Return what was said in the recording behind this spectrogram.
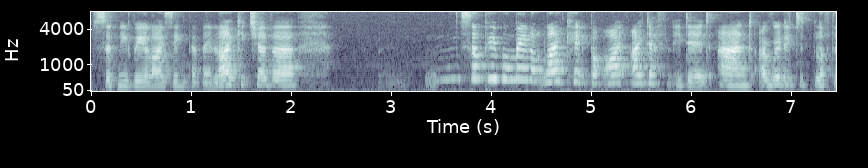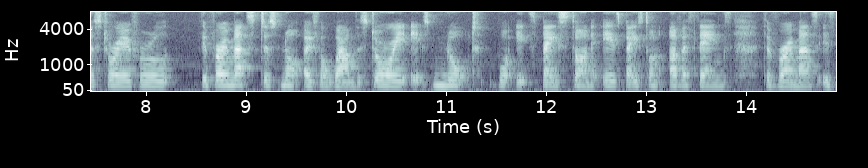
suddenly realizing that they like each other. Some people may not like it, but I, I definitely did, and I really did love the story overall the romance does not overwhelm the story. It's not what it's based on. It is based on other things. The romance is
